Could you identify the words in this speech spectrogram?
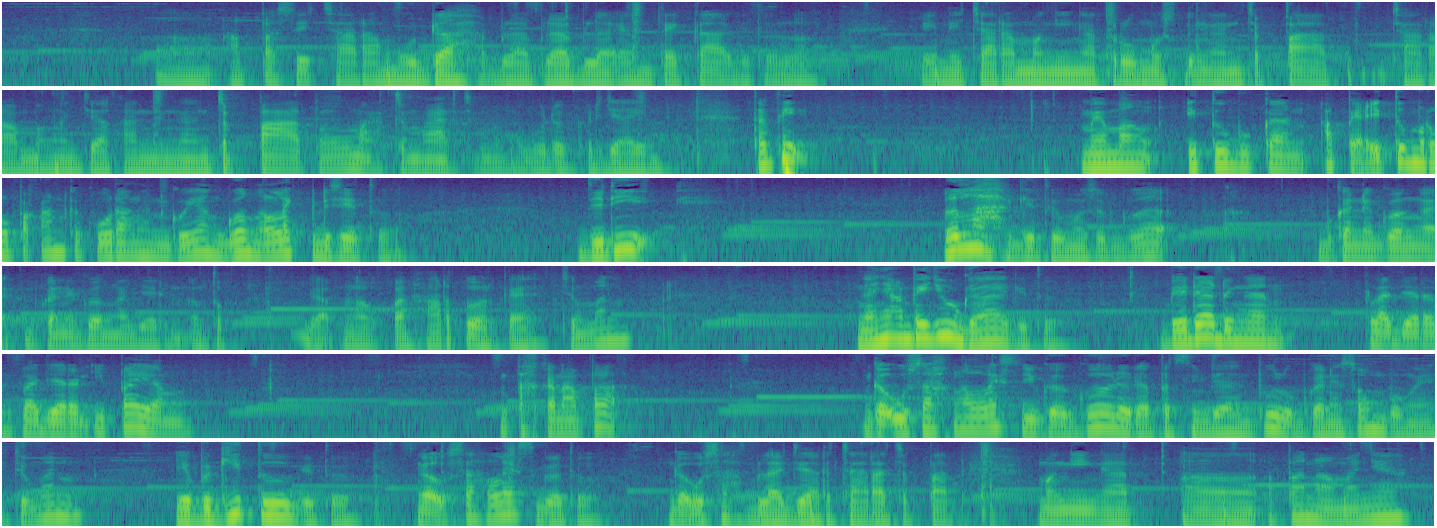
uh, apa sih cara mudah bla bla bla MTK gitu loh. Ini cara mengingat rumus dengan cepat cara mengejakan dengan cepat oh, macem-macem lah gue udah kerjain. Tapi memang itu bukan apa ya itu merupakan kekurangan gue yang gue ngelek di situ. Jadi lelah gitu maksud gue bukannya gue nggak bukannya gue ngajarin untuk nggak melakukan hard work ya cuman nggak nyampe juga gitu. Beda dengan pelajaran-pelajaran IPA yang entah kenapa nggak usah ngeles juga. Gue udah dapat 90 bukannya sombong ya. Cuman ya begitu gitu. Nggak usah les gue tuh. Nggak usah belajar cara cepat mengingat uh, apa namanya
